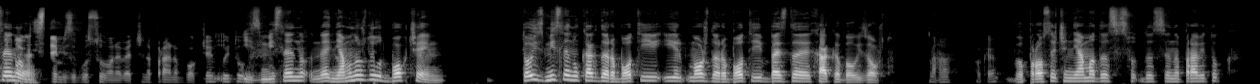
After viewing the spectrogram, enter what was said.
че има е. системи за гласуване вече направени на блокчейн, които... Измислено... Не, няма нужда и от блокчейн. Той е измислено как да работи и може да работи без да е хакабъл изобщо. Ага, okay. Въпросът е, че няма да се, да се направи тук.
